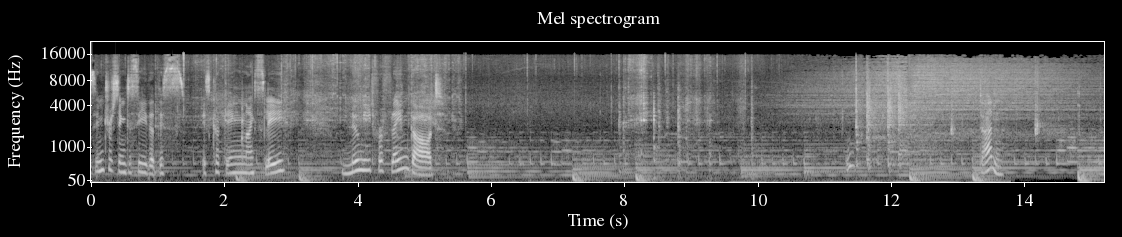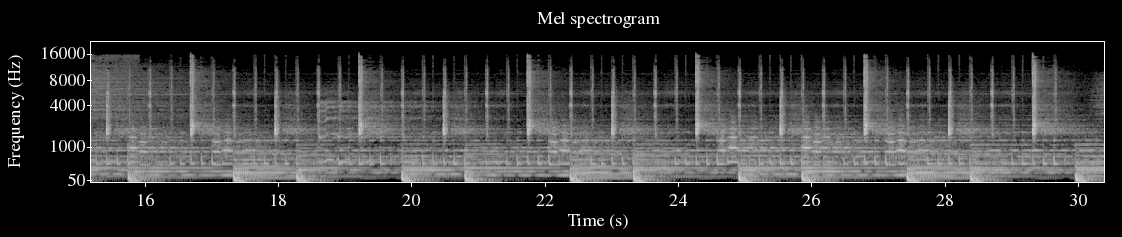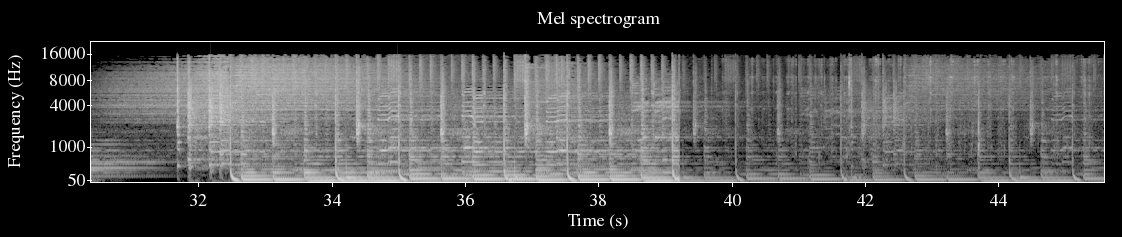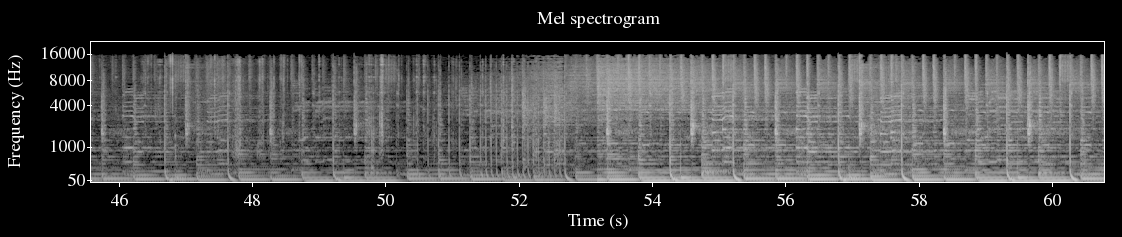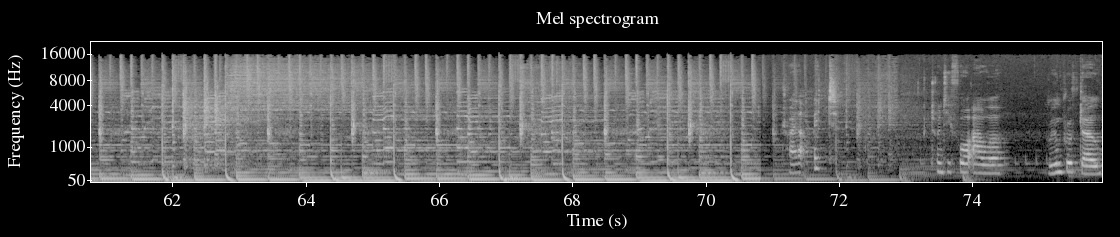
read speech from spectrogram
Interesting to see that this is cooking nicely. No need for a flame guard. Ooh. Done. That bit. 24 hour room proof dough,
